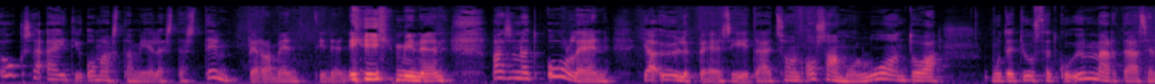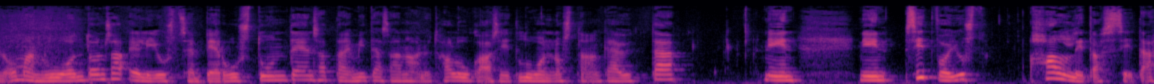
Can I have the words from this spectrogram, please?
onko sä äiti omasta mielestäsi temperamenttinen ihminen? Mä sanoin, että olen ja ylpeä siitä, että se on osa mun luontoa, mutta just, että kun ymmärtää sen oman luontonsa, eli just sen perustunteensa, tai mitä sanaa nyt halukaa siitä luonnostaan käyttää, niin, niin sit voi just hallita sitä.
